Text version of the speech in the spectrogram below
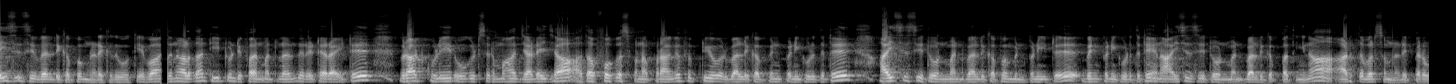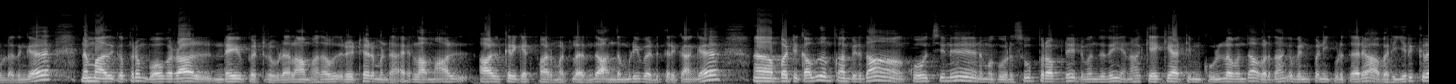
ஐசிசி வேர்ல்டு கப்பும் நடக்குது. ஓகேவா அதனால தான் டி டுவெண்ட்டி ஃபார்மேட்லேருந்து ரிட்டையர் ஆகிட்டு விராட் கோலி ரோஹித் சர்மா ஜடேஜா அதை ஃபோக்கஸ் பண்ண போகிறாங்க fifty over world cup win பண்ணி கொடுத்துட்டு ஐசிசி டோர்னமெண்ட் வேர்ல்டு கப்பை வின் பண்ணிட்டு வின் பண்ணி கொடுத்துட்டு ஏன்னா ஐசிசி டோர்னமெண்ட் வேர்ல்டு கப் பார்த்தீங்கன்னா அடுத்த வருஷம் நடைபெற உள்ளதுங்க. நம்ம அதுக்கப்புறம் ஓவரால் நிறைவு பெற்று விடலாம். அதாவது ரிட்டையர்மெண்ட் ஆயிடலாம் ஆல் ஆல் கிரிக்கெட் ஃபார்மேட்டில் இருந்து அந்த முடிவு எடுத்திருக்காங்க. பட் கௌதம் காம்பீர் தான் கோச்சுன்னு நமக்கு ஒரு சூப்பர் அப்டேட் வந்தது. ஏன்னா கேகேஆர் டீமுக்கு உள்ளே வந்து அவர் தாங்க வின் பண்ணி கொடுத்தாரு. அவர் இருக்கிற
